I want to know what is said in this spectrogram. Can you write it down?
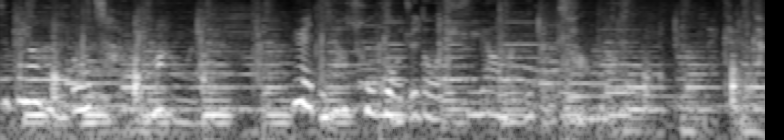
这边有很多草帽哎，月底要出国，我觉得我需要买一顶草帽，来看看。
